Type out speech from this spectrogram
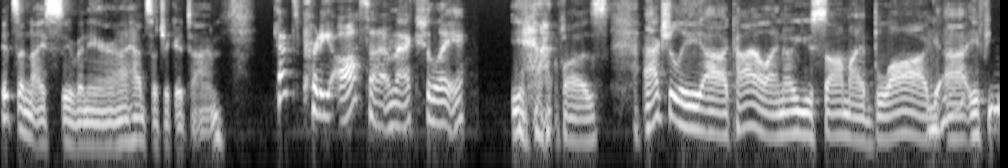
it's a nice souvenir, and I had such a good time." That's pretty awesome, actually. Yeah, it was. Actually, uh, Kyle, I know you saw my blog. Mhm. Uh, if you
